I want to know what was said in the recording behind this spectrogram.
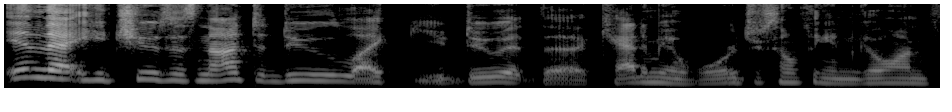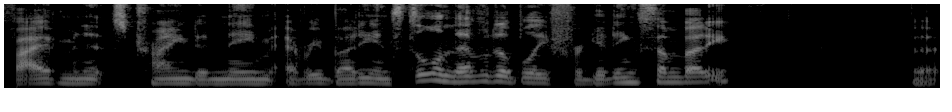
in that, he chooses not to do like you do at the Academy Awards or something and go on five minutes trying to name everybody and still inevitably forgetting somebody. The,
